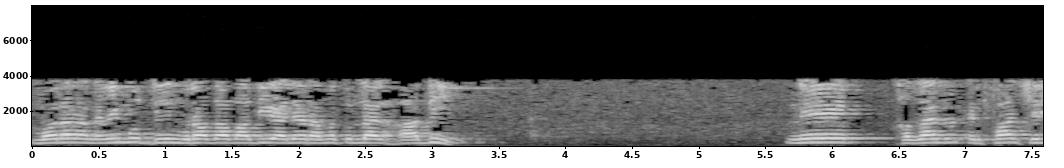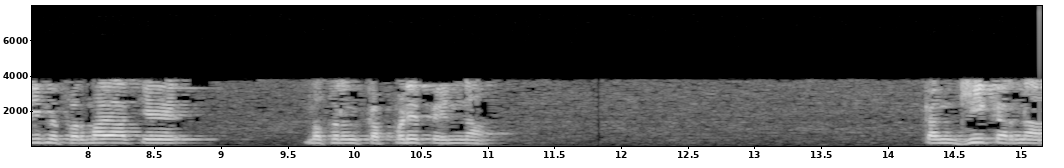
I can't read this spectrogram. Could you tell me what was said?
مولانا نویم الدین مراد آبادی علیہ رحمۃ اللہ الحادی نے خزان العرفان شریف میں فرمایا کہ مثلا کپڑے پہننا، کنگھی کرنا،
